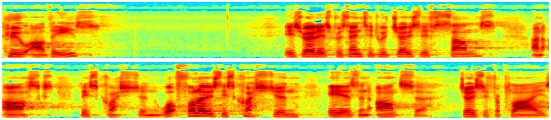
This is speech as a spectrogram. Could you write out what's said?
Who are these? Israel is presented with Joseph's sons and asks this question. What follows this question is an answer. Joseph replies,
